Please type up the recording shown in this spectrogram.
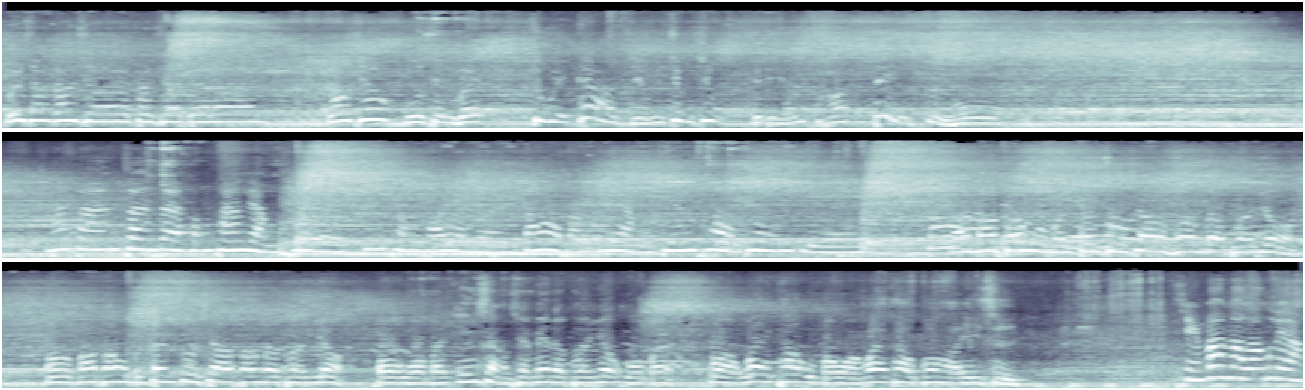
非常感谢感谢的人，广州无限会作为家庭敬酒，一定场地祝福。麻烦站在红毯两侧的亲朋好友们，帮我往两边后退一点。来，麻烦我们登住下方的朋友，哦，麻烦我们登住下方的朋友，哦，我们音响前面的朋友，我们往外靠，我们往外靠，不好意思。请帮忙往两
